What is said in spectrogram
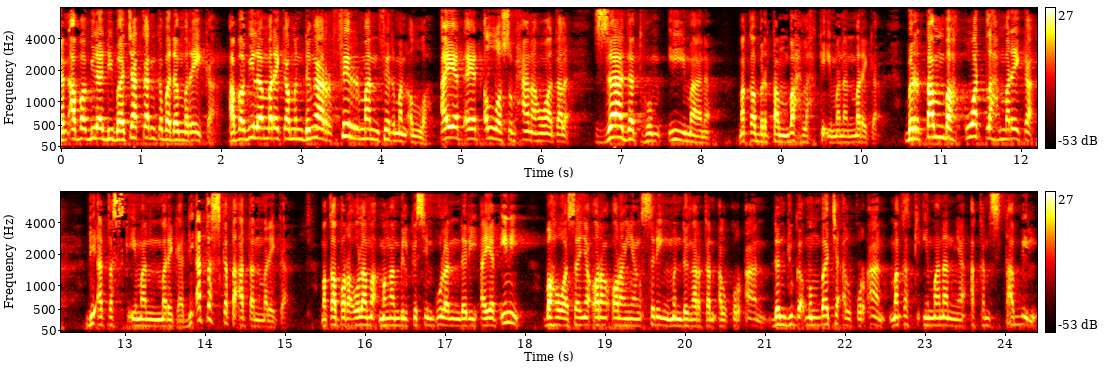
dan apabila dibacakan kepada mereka, apabila mereka mendengar firman-firman Allah, ayat-ayat Allah Subhanahu wa taala, zadathum imana, maka bertambahlah keimanan mereka. Bertambah kuatlah mereka di atas keimanan mereka, di atas ketaatan mereka. Maka para ulama mengambil kesimpulan dari ayat ini bahwasanya orang-orang yang sering mendengarkan Al-Qur'an dan juga membaca Al-Qur'an, maka keimanannya akan stabil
